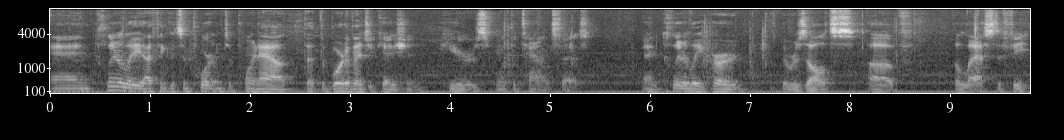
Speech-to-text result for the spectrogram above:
And clearly, I think it's important to point out that the Board of Education hears what the town says and clearly heard the results of the last defeat.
